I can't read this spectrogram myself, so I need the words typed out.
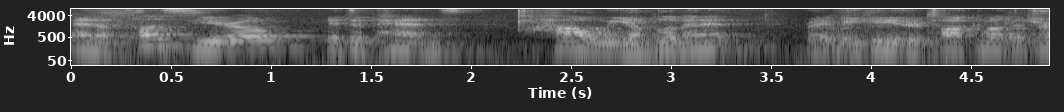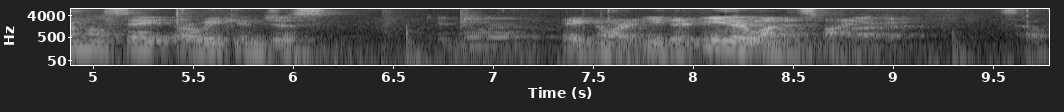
And the plus zero, it depends how we implement it, right? We can either talk about the terminal state or we can just Ignore it, ignore it. Either, either one is fine. okay. So,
